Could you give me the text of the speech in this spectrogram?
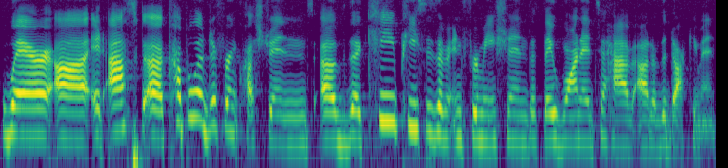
where uh, it asked a couple of different questions of the key pieces of information that they wanted to have out of the document.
